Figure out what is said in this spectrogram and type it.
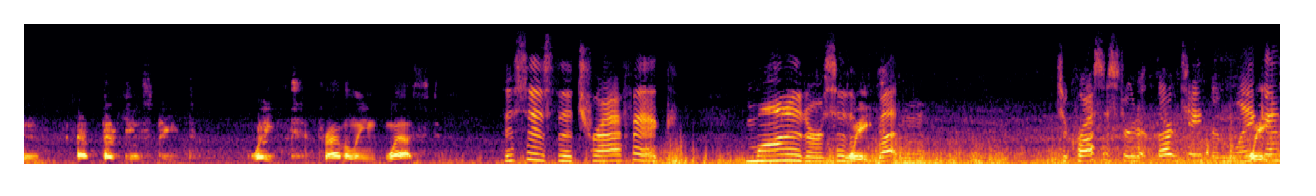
at 13th Street. Wait. Traveling west. This is the traffic monitor, so the Wait. button to cross the street at 13th and Lincoln.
